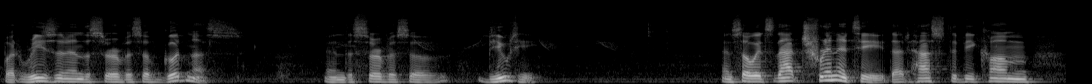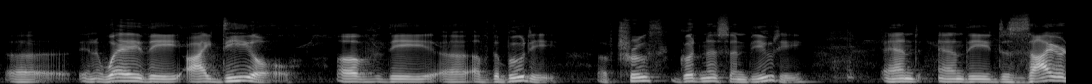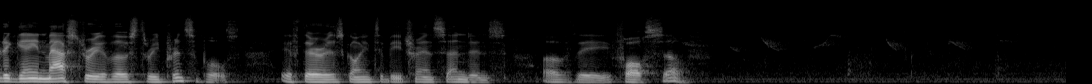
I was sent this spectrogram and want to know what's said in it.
but reason in the service of goodness, in the service of beauty. And so it's that trinity that has to become, uh, in a way, the ideal of the, uh, of the Buddhi, of truth, goodness, and beauty, and, and the desire to gain mastery of those three principles if there is going to be transcendence of the false self.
